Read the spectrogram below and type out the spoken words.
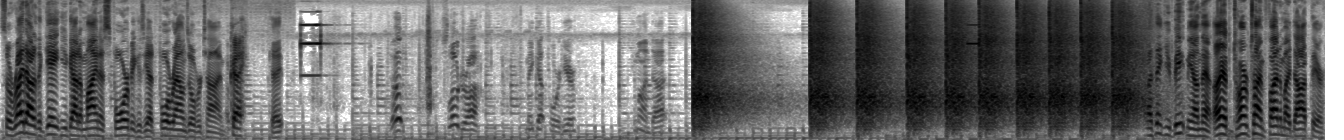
So right out of the gate, you got a minus four because you had four rounds over time. Okay. Okay. Oh, slow draw. Make up for it here. Come on, Dot. I think you beat me on that. I had a hard time finding my dot there.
